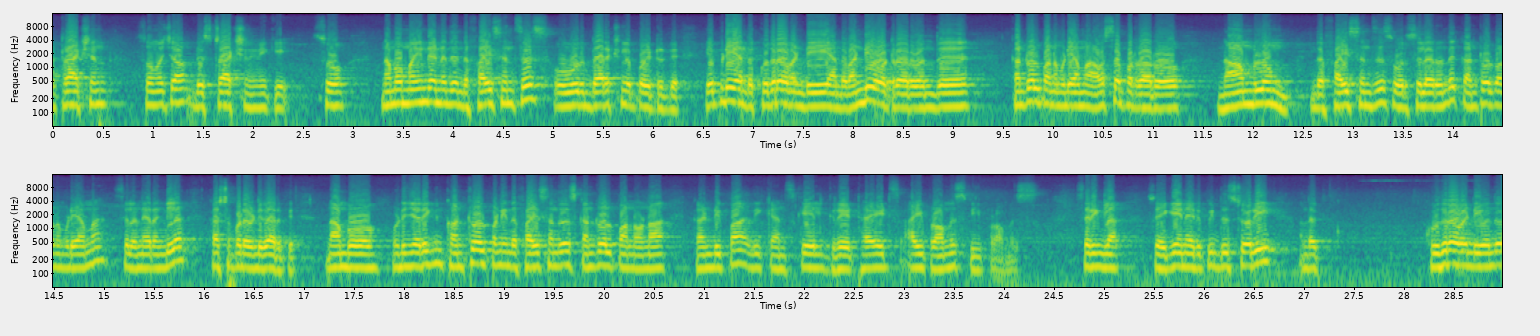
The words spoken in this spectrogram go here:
attraction so much of distraction இன்னைக்கு. ஸோ நம்ம மைண்ட் என்னது? இந்த ஃபைவ் சென்சஸ் ஒவ்வொரு டைரக்ஷனில் போயிட்டுருக்கு. எப்படி அந்த குதிரை வண்டி அந்த வண்டி ஓட்டுறவர் வந்து கண்ட்ரோல் பண்ண முடியாமல் அவசரப்படுறாரோ நாமளும் இந்த ஃபைவ் சென்சஸ் ஒரு சிலர் வந்து கண்ட்ரோல் பண்ண முடியாமல் சில நேரங்களில் கஷ்டப்பட வேண்டியதாக இருக்குது நாம் முடிஞ்ச வரைக்கும் கண்ட்ரோல் பண்ணி இந்த ஃபைவ் சென்சஸ் கண்ட்ரோல் பண்ணோன்னா கண்டிப்பாக we can scale great heights I promise we promise சரிங்களா? So again I repeat the story அந்த குதிரை வண்டி வந்து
